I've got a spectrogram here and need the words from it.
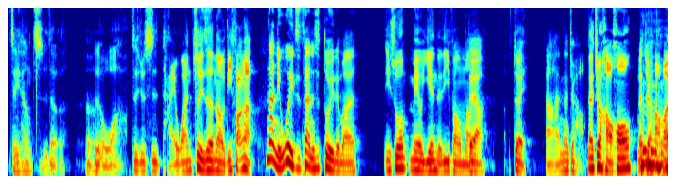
这一趟值得。嗯、哇，这就是台湾最热闹的地方啊！那你位置站的是对的吗？你说没有烟的地方吗？对啊，对啊，那就好，那就好吼，那就好。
